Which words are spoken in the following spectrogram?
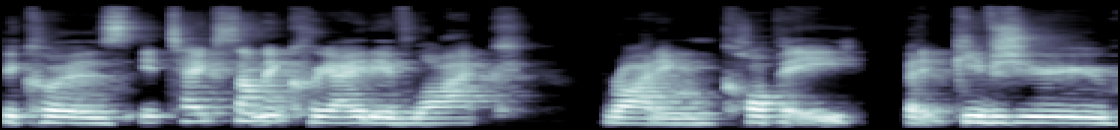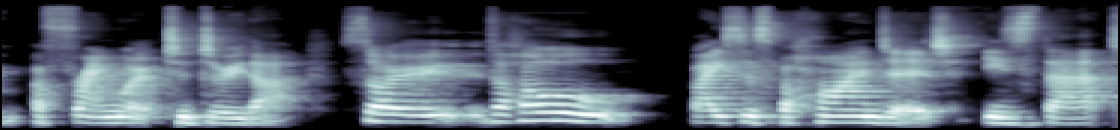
because it takes something creative like writing copy, but it gives you a framework to do that. So the whole basis behind it is that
